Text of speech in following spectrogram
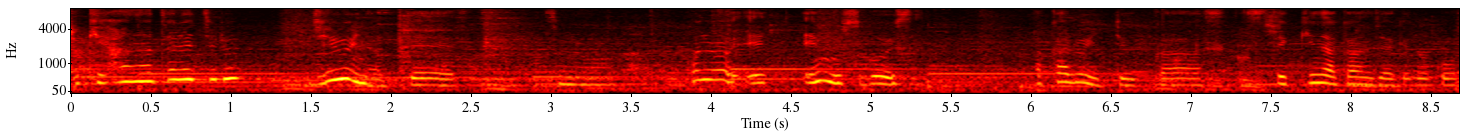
解き放たれてる自由になってそのこの絵絵もすごい明るいっていうか素敵な感じやけどこう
